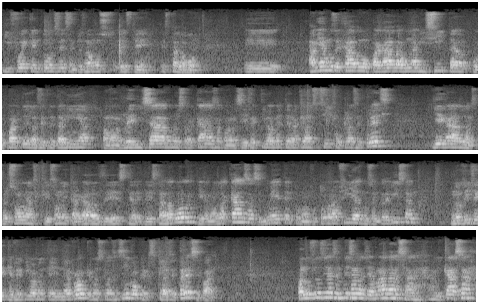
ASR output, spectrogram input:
y fue que entonces empezamos este, esta labor. Eh, Habíamos dejado pagada una visita por parte de la Secretaría para revisar nuestra casa, para si efectivamente era clase 5 o clase 3. Llegan las personas que son encargadas de, este, de esta labor, llegan a la casa, se meten, toman fotografías, nos entrevistan, nos dicen que efectivamente hay un error, que no es clase 5, que es clase 3, se van. A los dos días empiezan las llamadas a, a mi casa,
